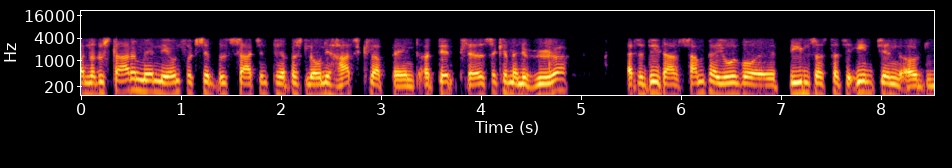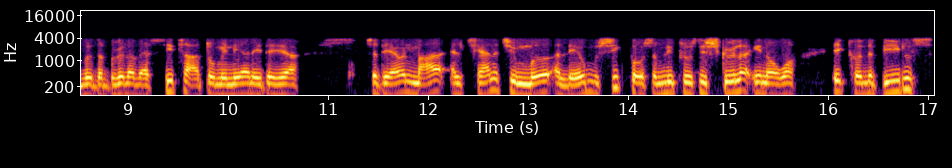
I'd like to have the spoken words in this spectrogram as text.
og når du starter med at nævne for eksempel Sgt. Pepper's Lonely Hearts Club Band og den plade, så kan man jo høre, altså det der er samme periode, hvor øh, Beatles også tager til Indien, og du ved, der begynder at være sitar dominerende i det her. Så det er jo en meget alternativ måde at lave musik på, som lige pludselig skyller ind over ikke kun The Beatles,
